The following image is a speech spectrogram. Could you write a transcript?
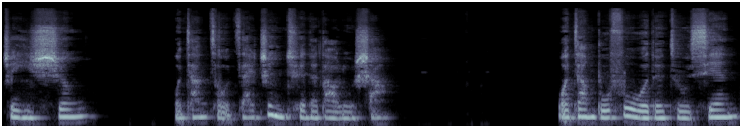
这一生，我将走在正确的道路上。我将不负我的祖先。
